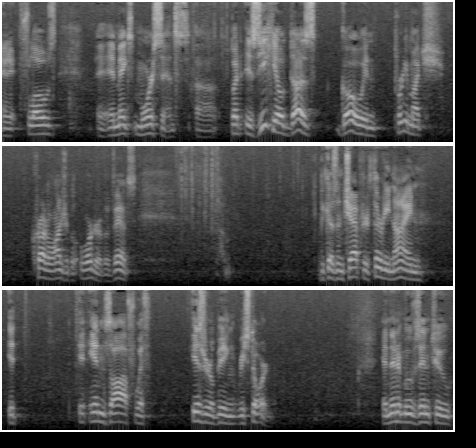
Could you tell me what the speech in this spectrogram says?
and it flows it makes more sense. Uh, but Ezekiel does go in pretty much chronological order of events. Because in chapter 39, it, it ends off with Israel being restored. And then it moves into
